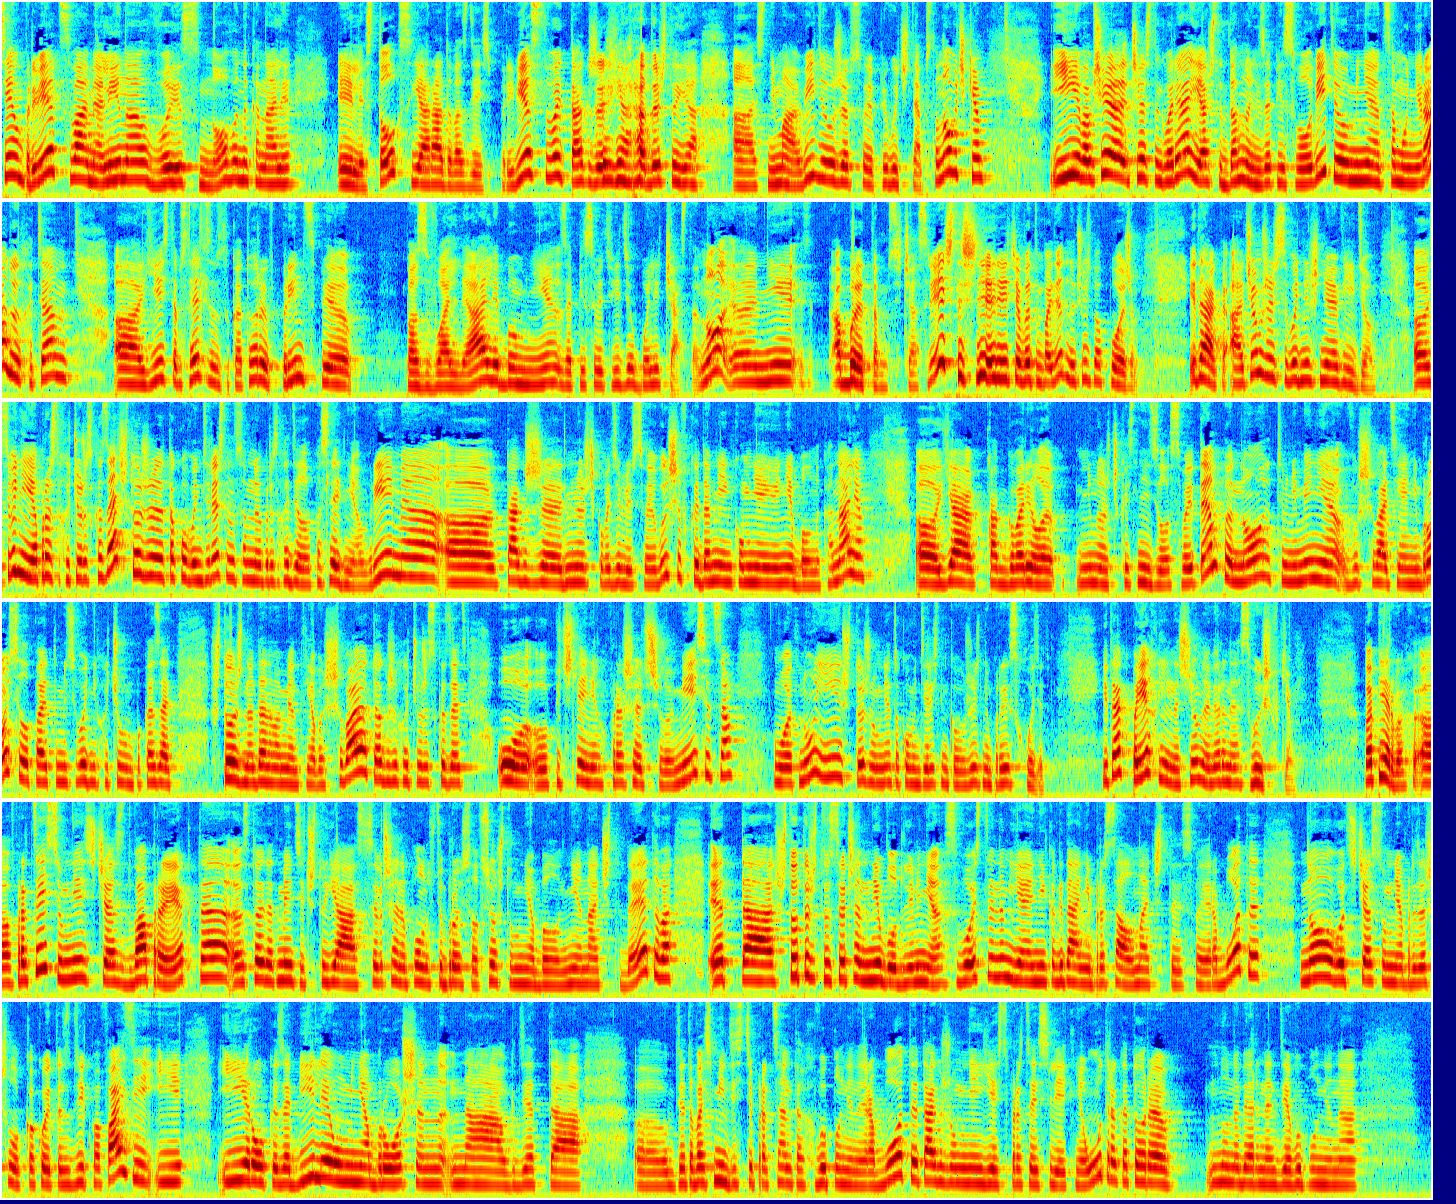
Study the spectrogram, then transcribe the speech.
Всем привет, с вами Алина, вы снова на канале Элис Толкс. Я рада вас здесь приветствовать. Также я рада, что я а, снимаю видео уже в своей привычной обстановочке. И вообще, честно говоря, я что-то давно не записывала видео, меня это само не радует, хотя э, есть обстоятельства, которые, в принципе, позволяли бы мне записывать видео более часто. Но э, не об этом сейчас речь, точнее речь об этом пойдет, но чуть попозже. Итак, о чем же сегодняшнее видео? Э, сегодня я просто хочу рассказать, что же такого интересного со мной происходило в последнее время. Э, также немножечко поделюсь своей вышивкой, давненько у меня ее не было на канале. Э, я, как говорила, немножечко снизила свои темпы, но, тем не менее, вышивать я не бросила, поэтому сегодня хочу вам показать, что же на данный момент я вышиваю. Также хочу рассказать о впечатлениях прошедшего месяца, вот, ну и что же у меня такого интересненького в жизни происходит. Итак, поехали, начнем, наверное, с вышивки. Во-первых, э, в процессе у меня сейчас два проекта. Э, стоит отметить, что я совершенно полностью бросила все, что у меня было не начато до этого. Это что-то, что совершенно не было для меня свойственным. Я никогда не бросала начатые свои работы, но вот сейчас у меня произошел какой-то сдвиг по фазе, и, и рок изобилия у меня брошен на где-то где-то 80% выполненной работы. Также у меня есть в процессе летнее утро, которое, ну, наверное, где выполнено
